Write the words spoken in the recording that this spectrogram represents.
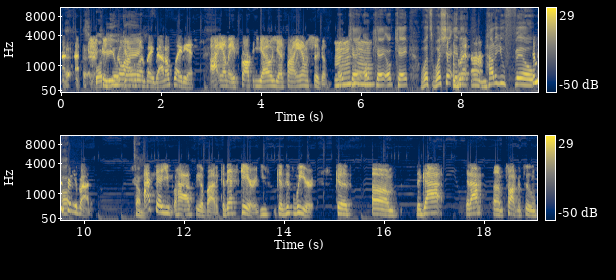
Uh, Because you know I won, baby. I don't play that. I am a Scorpio. Yes, I am, sugar. Okay, Mhm. okay, okay. What's what's your But, um, how do you feel? Let me uh, tell you about it. Tell me. I tell you how I feel about it because that's scary. You because it's weird. Because um, the guy that I'm um, talking to,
